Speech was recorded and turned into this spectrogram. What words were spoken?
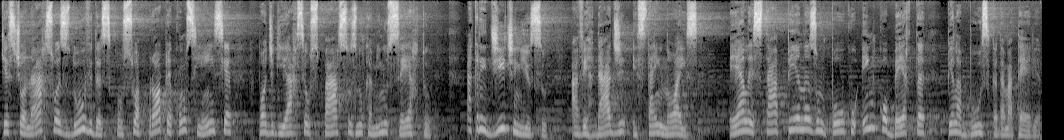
Questionar suas dúvidas com sua própria consciência pode guiar seus passos no caminho certo. Acredite nisso. A verdade está em nós. Ela está apenas um pouco encoberta pela busca da matéria.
